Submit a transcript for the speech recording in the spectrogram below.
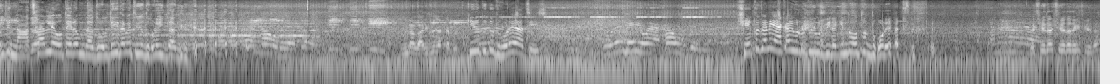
যদি না ছাড়লে ও তো এরকম জ্বলতেই থাকবে তুইও ধরেই থাকবি। কিন্তু তুই তো ধরে আছিস। ধরে নেই ও একা উড়বে। সে তো জানি একাই উঠবে তুই উঠবি না কিন্তু ও তো ধরে আছিস। ছেড়ে দাও ছেড়ে দাও দেখি ছেড়ে দাও।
